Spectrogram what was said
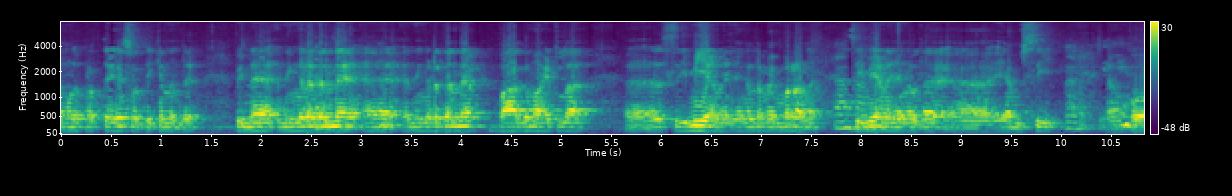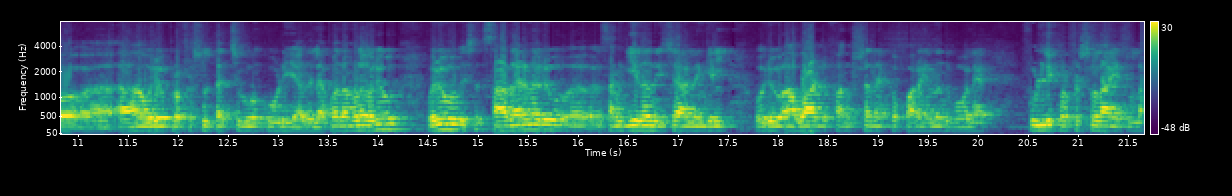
നമ്മൾ പ്രത്യേകം ശ്രദ്ധിക്കുന്നുണ്ട്. പിന്നെ നിങ്ങളുടെ തന്നെ നിങ്ങളുടെ തന്നെ ഭാഗമായിട്ടുള്ള സിമിയാണ് ഞങ്ങളുടെ മെമ്പറാണ്. സിമിയാണ് ഞങ്ങളുടെ എം സി അപ്പോ ഏഹ്, ആ ഒരു പ്രൊഫഷണൽ ടച്ച് കൂടി അതിൽ അപ്പൊ നമ്മൾ ഒരു ഒരു സാധാരണ ഒരു സംഗീത നിശ അല്ലെങ്കിൽ ഒരു അവാർഡ് ഫംഗ്ഷൻ ഒക്കെ പറയുന്നത് പോലെ ഫുള്ളി പ്രൊഫഷണൽ ആയിട്ടുള്ള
